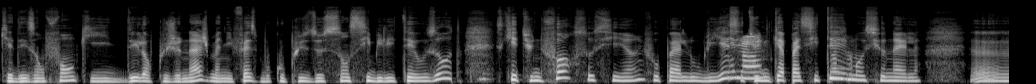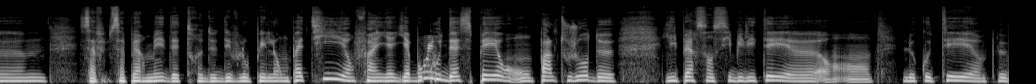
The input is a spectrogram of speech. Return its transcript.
qu'il y a des enfants qui, dès leur plus jeune âge, manifestent beaucoup plus de sensibilité aux autres, ce qui est une force aussi. Hein, il faut pas l'oublier, c'est une capacité émotionnelle. Euh, ça, ça, permet d'être, de développer l'empathie. Enfin, il y a, il y a beaucoup d'aspects. On, parle toujours de l'hypersensibilité euh, en, le côté un peu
